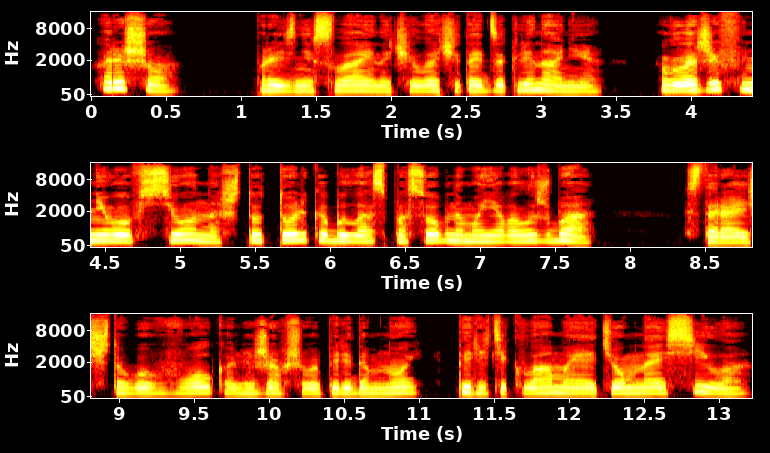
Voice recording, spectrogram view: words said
«Хорошо», — произнесла и начала читать заклинание, вложив в него все, на что только была способна моя волжба, стараясь, чтобы в волка, лежавшего передо мной, перетекла моя темная сила.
